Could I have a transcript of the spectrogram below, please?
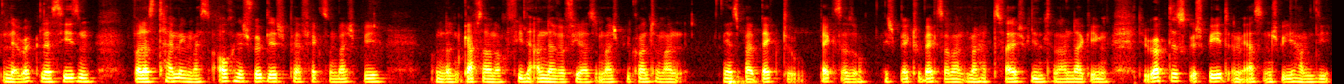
In der Regular Season war das Timing meist auch nicht wirklich perfekt, zum Beispiel. Und dann gab es auch noch viele andere Fehler. Zum Beispiel konnte man jetzt bei Back-to-Backs, also nicht Back-to-Backs, aber man hat zwei Spiele hintereinander gegen die Raptors gespielt. Im ersten Spiel haben die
